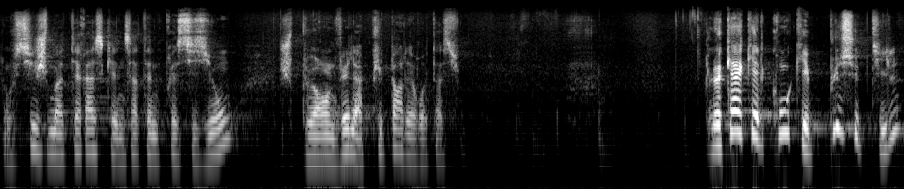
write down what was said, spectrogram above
Donc si je m'intéresse qu'à une certaine précision, je peux enlever la plupart des rotations. Le cas quelconque est plus subtil,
